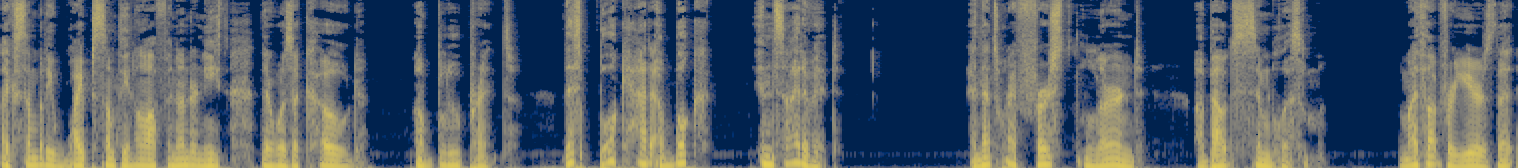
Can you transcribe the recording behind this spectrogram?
Like somebody wiped something off and underneath there was a code, a blueprint. This book had a book inside of it. And that's when I first learned about symbolism. I thought for years that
